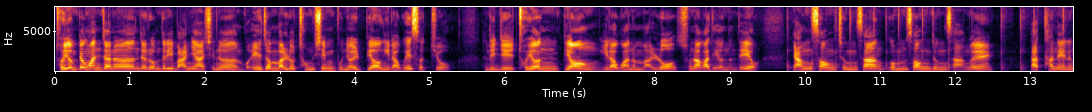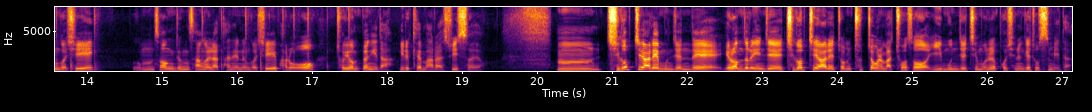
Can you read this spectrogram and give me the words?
조현병 환자는 여러분들이 많이 아시는 뭐 예전 말로 정신분열병이라고 했었죠. 근데 이제 조현병이라고 하는 말로 순화가 되었는데요. 양성 증상, 음성 증상을 나타내는 것이 음성 증상을 나타내는 것이 바로 조현병이다. 이렇게 말할 수 있어요. 음, 직업 재활의 문제인데 여러분들은 이제 직업 재활에 좀 초점을 맞춰서 이 문제 지문을 보시는 게 좋습니다.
